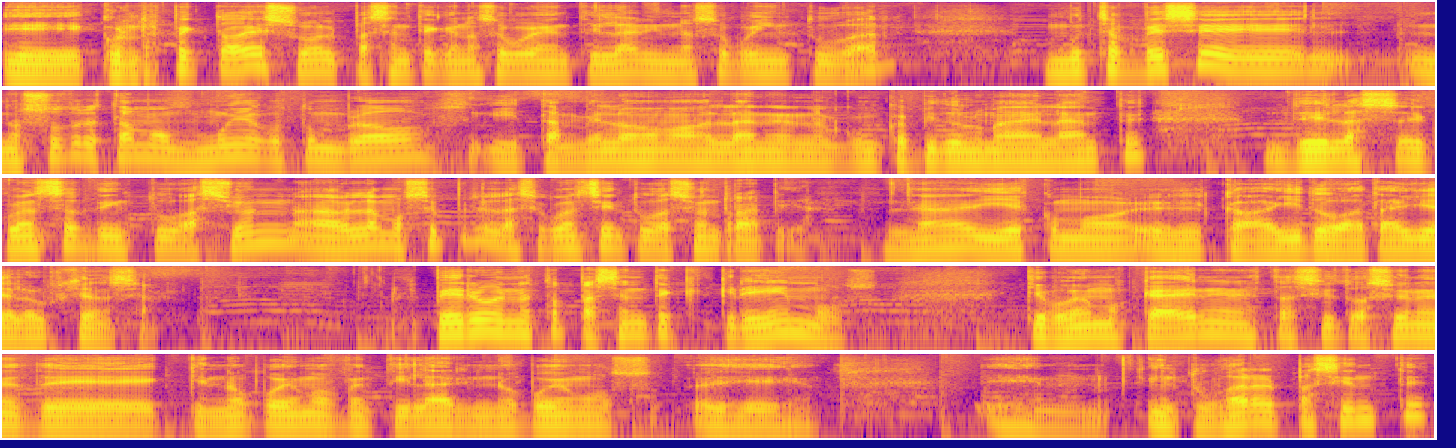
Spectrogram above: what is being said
Eh, con respecto a eso, el paciente que no se puede ventilar y no se puede intubar, muchas veces nosotros estamos muy acostumbrados, y también lo vamos a hablar en algún capítulo más adelante, de las secuencias de intubación. Hablamos siempre de la secuencia de intubación rápida, y es como el caballito de batalla de la urgencia. Pero en estos pacientes que creemos que podemos caer en estas situaciones de que no podemos ventilar y no podemos eh, em, intubar al paciente,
